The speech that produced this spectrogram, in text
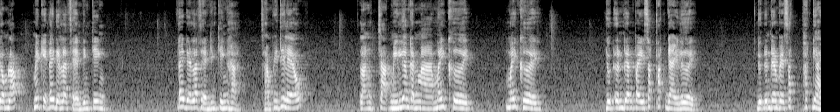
ยอมรับไม่เกดได้เดือนละแสนจริง ๆ ได้เดือนละแสนจริง ๆ ค่ะสามปีที่แล้ว หลังจากมีเรื่องกันมาไม่เคย ไม่เคย หยุดเอินเดือนไปสักพักใหญ่เลย หยุดเอินเดือนไปสักพักใหญ่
